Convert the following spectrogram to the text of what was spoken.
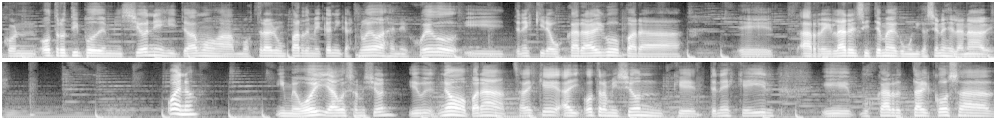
con otro tipo de misiones y te vamos a mostrar un par de mecánicas nuevas en el juego y tenés que ir a buscar algo para eh, arreglar el sistema de comunicaciones de la nave. Bueno, y me voy y hago esa misión. Y no, pará, ¿sabes qué? Hay otra misión que tenés que ir y buscar tal cosa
